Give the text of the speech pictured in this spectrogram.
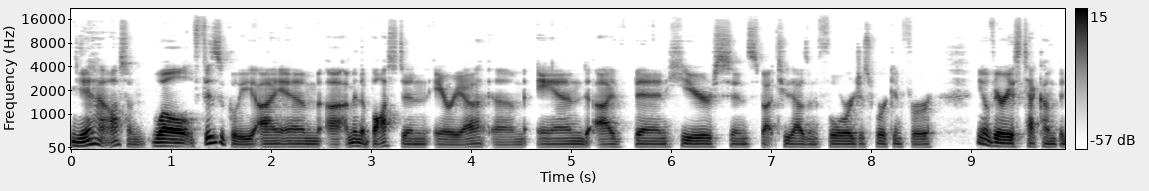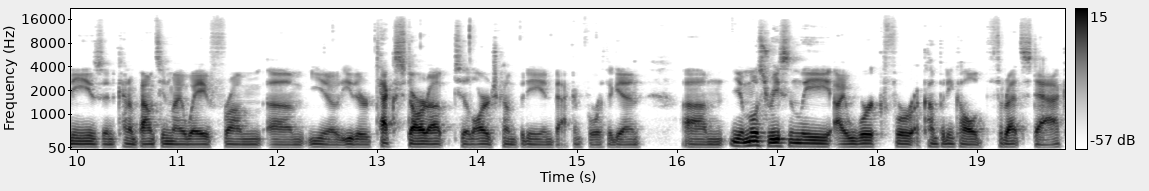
Yeah, awesome. Well, physically, I am uh, I'm in the Boston area, um, and I've been here since about 2004, just working for you know various tech companies and kind of bouncing my way from um, you know either tech startup to large company and back and forth again. Um, you know, most recently, I work for a company called ThreatStack.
